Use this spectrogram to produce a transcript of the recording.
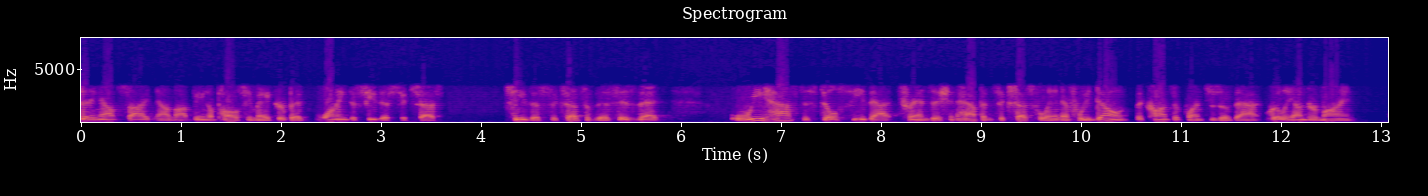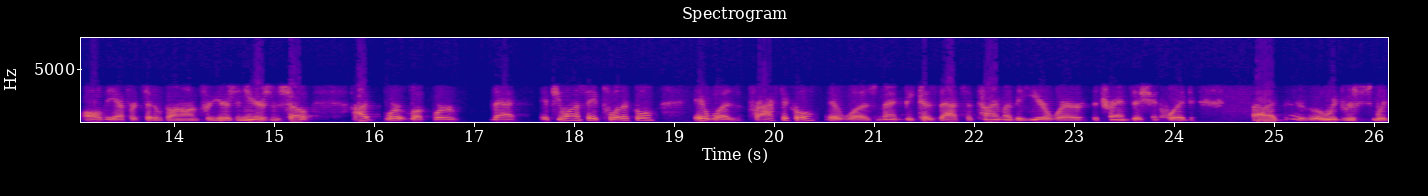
sitting outside now, not being a policymaker, but wanting to see this success, see the success of this, is that we have to still see that transition happen successfully. And if we don't, the consequences of that really undermine all the efforts that have gone on for years and years. And so, I, we're look, we're that. If you want to say political, it was practical. It was meant because that's a time of the year where the transition would uh, would would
